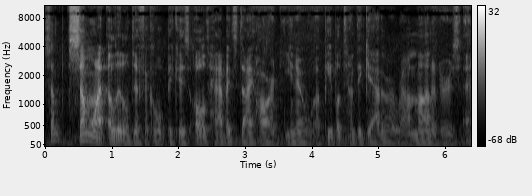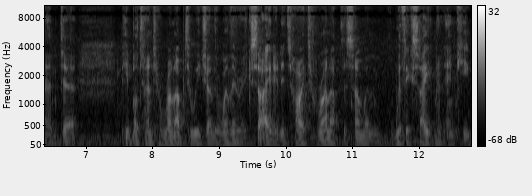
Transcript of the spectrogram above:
some somewhat a little difficult because old habits die hard. You know, people tend to gather around monitors and people tend to run up to each other when they're excited. It's hard to run up to someone with excitement and keep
